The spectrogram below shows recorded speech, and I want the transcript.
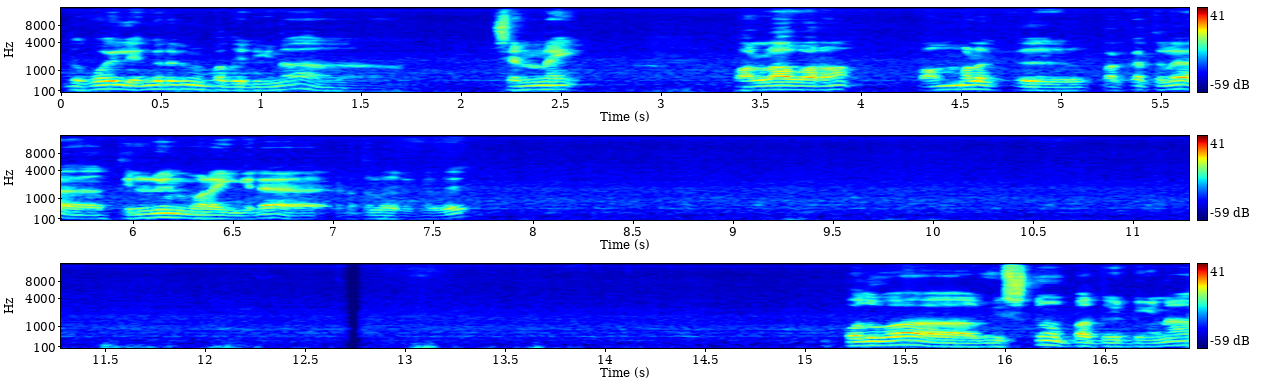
இந்த கோயில் எங்கே இருக்குன்னு பார்த்துக்கிட்டிங்கன்னா சென்னை பல்லாவரம் பம்மலுக்கு பக்கத்தில் திருநீர்மலைங்கிற இடத்துல இருக்குது. பொதுவாக விஷ்ணு பார்த்துக்கிட்டிங்கன்னா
